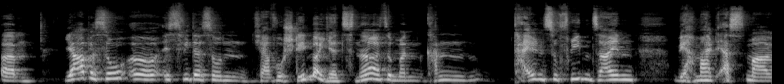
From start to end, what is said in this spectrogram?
Ähm, ja, aber so äh, ist wieder so ein, ja, wo stehen wir jetzt? Ne? Also man kann Teilen zufrieden sein. Wir haben halt erstmal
